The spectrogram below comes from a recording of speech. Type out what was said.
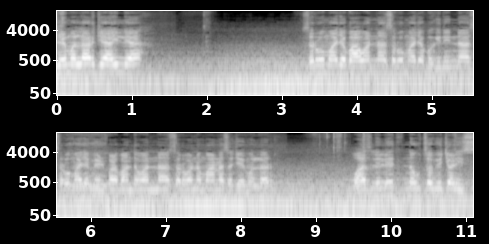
जय मल्हार जय अहिल्या. सर्व माझ्या भावांना सर्व माझ्या भगिनींना सर्व माझ्या मेंढपाळ बांधवांना सर्वांना मानाचा जय मल्हार. वाजलेले नऊ चव्वेचाळीस.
